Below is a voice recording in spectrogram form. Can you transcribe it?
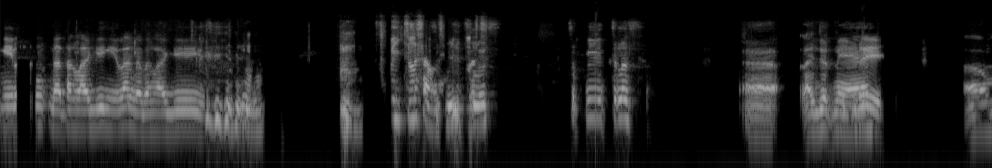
ngilang, datang lagi, ngilang, datang lagi. speechless sama speechless, speechless. Eh, lanjut nih ya. Bri, Em,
